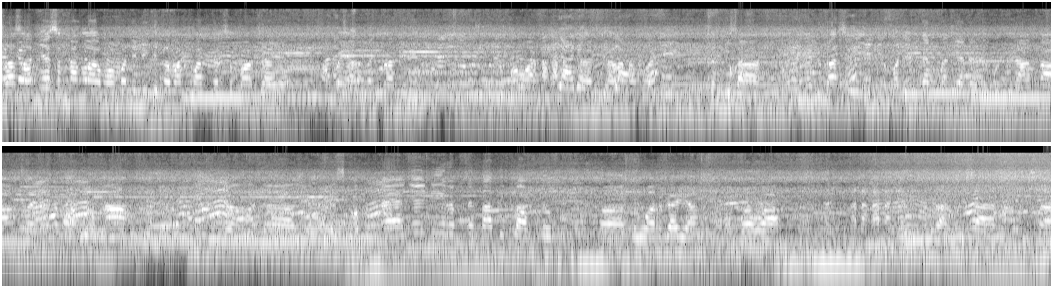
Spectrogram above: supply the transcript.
rasanya senang lah momen ini kita manfaatkan sebagai apa ya liburan ini untuk untuk bawa anak-anak jalan apalagi kita bisa mengedukasi. Tempat ini kan tadi ada kebun binatang selain ada kolam renang ini juga ada lihat bioskop. Kayaknya ini representatif lah untuk uh, keluarga yang membawa anak-anak ke liburan. Bisa bisa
